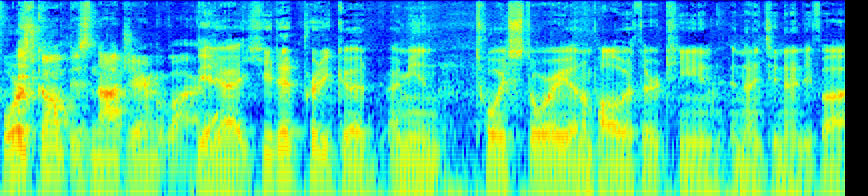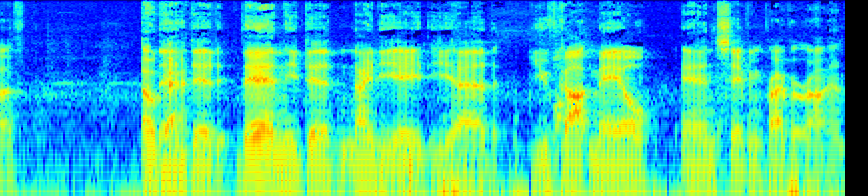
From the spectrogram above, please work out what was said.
Forrest Gump is not Jerry Maguire. Yeah. Yeah. he did pretty good. I mean, Toy Story and Apollo 13 in 1995. And okay. Then did then he did 98. He had You've Got Mail and Saving Private Ryan.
